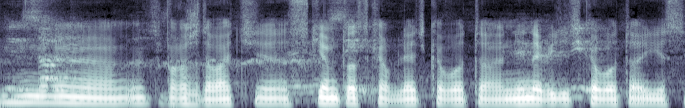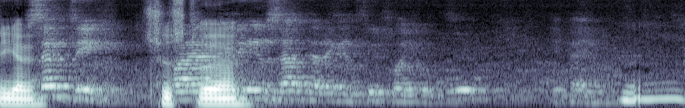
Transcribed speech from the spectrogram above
э, враждовать э, с кем-то, оскорблять кого-то, ненавидеть кого-то, если я чувствую. Oh,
